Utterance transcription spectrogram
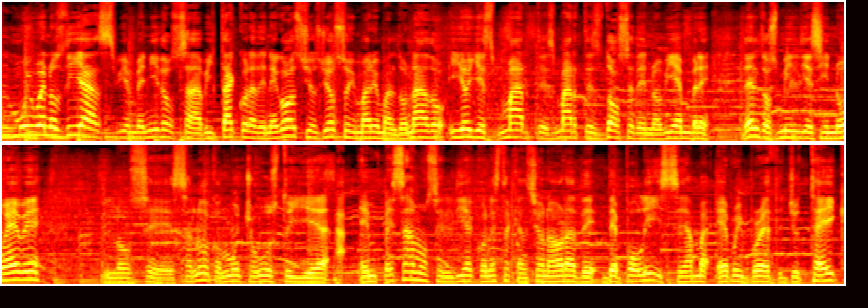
Muy buenos días. Bienvenidos a Bitácora de Negocios. Yo soy Mario Maldonado y hoy es martes, martes 12 de noviembre del 2019. Los eh, saludo con mucho gusto y eh, empezamos el día con esta canción ahora de The Police. Se llama Every Breath You Take.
